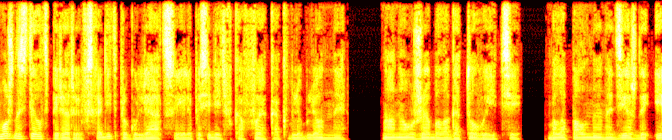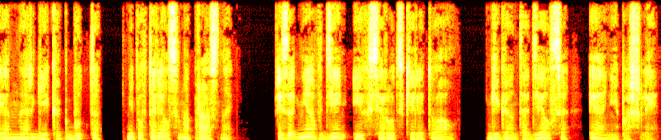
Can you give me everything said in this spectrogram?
Можно сделать перерыв, сходить прогуляться или посидеть в кафе, как влюбленные. Но она уже была готова идти, была полна надежды и энергии, как будто не повторялся напрасно. Изо дня в день их сиротский ритуал. Гигант оделся, и они пошли.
